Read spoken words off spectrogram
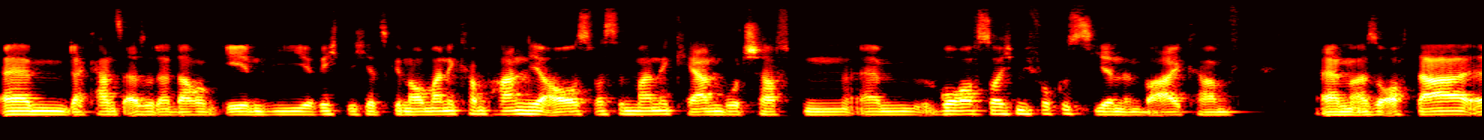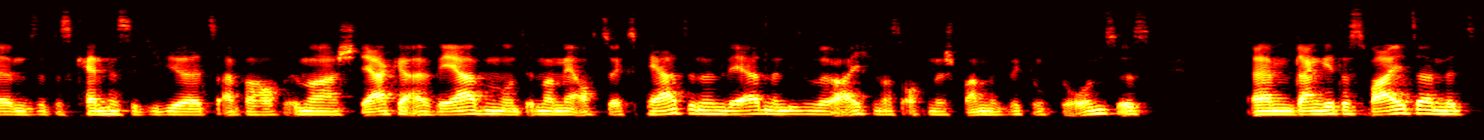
Ähm, da kann es also dann darum gehen, wie richte ich jetzt genau meine Kampagne aus, was sind meine Kernbotschaften, ähm, worauf soll ich mich fokussieren im Wahlkampf. Ähm, also auch da ähm, sind es Kenntnisse, die wir jetzt einfach auch immer stärker erwerben und immer mehr auch zu Expertinnen werden in diesen Bereichen, was auch eine spannende Entwicklung für uns ist. Ähm, dann geht es weiter mit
